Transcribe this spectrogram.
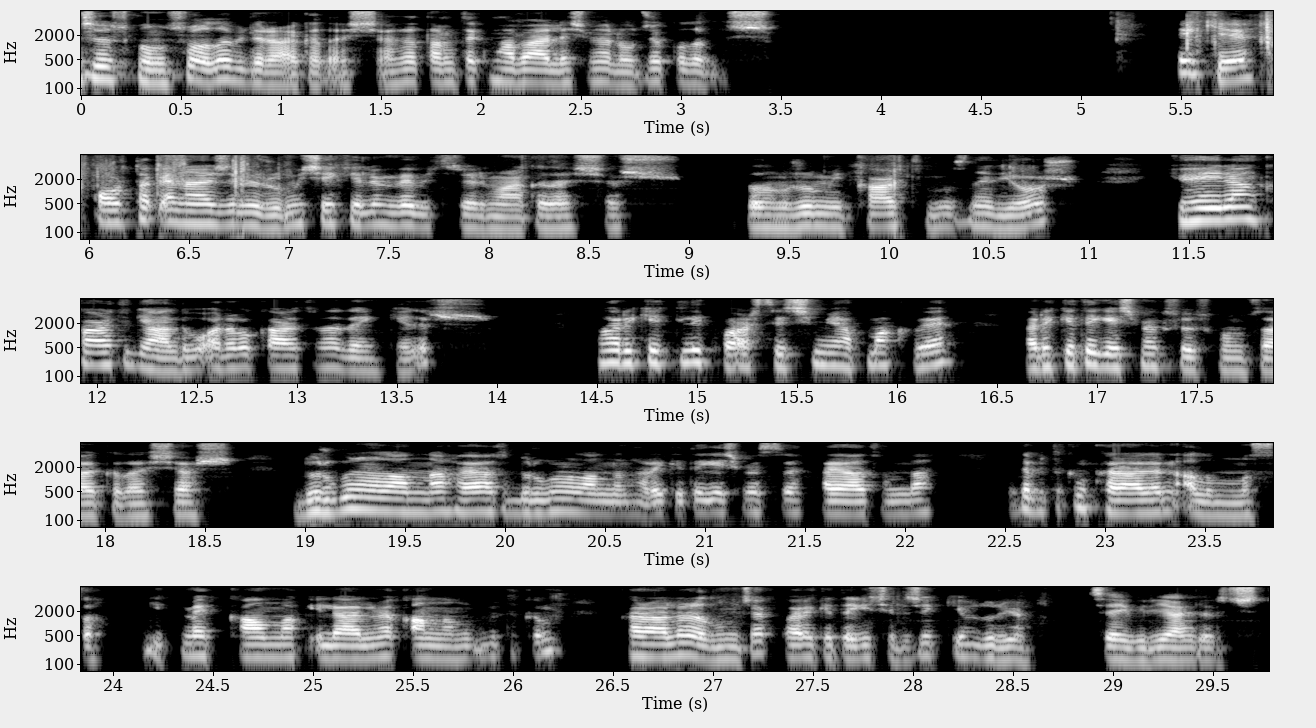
söz konusu olabilir arkadaşlar. Zaten bir takım haberleşmeler olacak olabilir. Peki ortak enerjide bir Rumi çekelim ve bitirelim arkadaşlar. Bakalım Rumi kartımız ne diyor? Küheylan kartı geldi. Bu araba kartına denk gelir. Hareketlilik var. Seçim yapmak ve harekete geçmek söz konusu arkadaşlar. Durgun olanlar, hayatı durgun olanların harekete geçmesi hayatında ya da bir takım kararların alınması. Gitmek, kalmak, ilerlemek anlamında bir takım kararlar alınacak harekete geçilecek gibi duruyor sevgili yaylar için.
